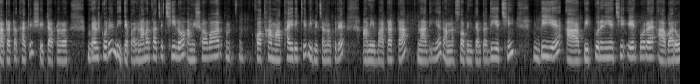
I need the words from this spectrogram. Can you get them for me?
বাটাটা থাকে, সেটা আপনারা মেল্ট করে দিতে পারেন। আমার কাছে ছিল, আমি সবার কথা মাথায় রেখে বিবেচনা করে আমি বাটারটা না দিয়ে রান্নার সয়াবিন তেলটা দিয়েছি। দিয়ে বিট করে নিয়েছি। এরপরে আবারও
